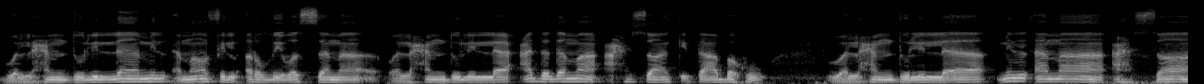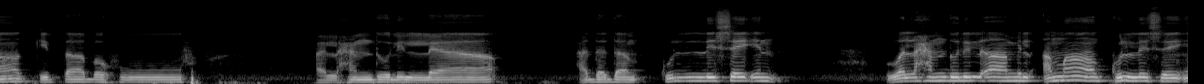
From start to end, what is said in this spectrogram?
والحمد لله ملء ما في الأرض والسماء والحمد لله عدد ما أحصى كتابه والحمد لله ملء ما أحصى كتابه. الحمد لله عدد كل شيء والحمد لله ملء ما كل شيء.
